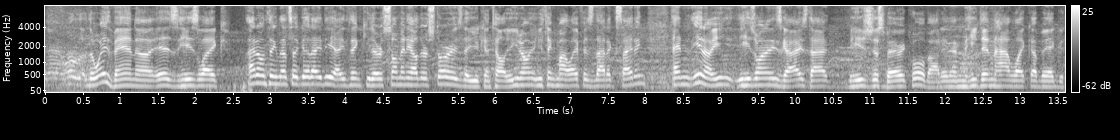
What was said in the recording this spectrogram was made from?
Well, the way Van uh, is, he's like, I don't think that's a good idea. I think there's so many other stories that you can tell. You know, you think my life is that exciting? And, you know, he, he's one of these guys that he's just very cool about it. And he didn't have like a big,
